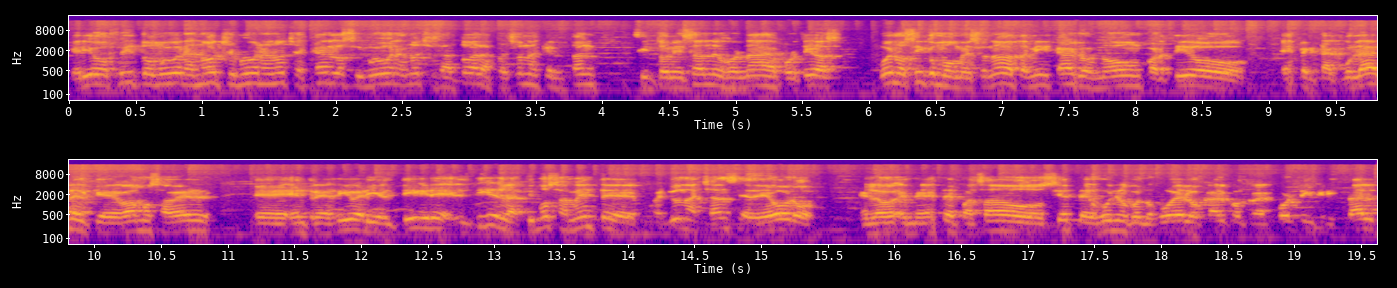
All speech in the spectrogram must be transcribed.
Querido Fito, muy buenas noches, muy buenas noches Carlos y muy buenas noches a todas las personas que nos están sintonizando en jornadas deportivas. Bueno, sí, como mencionaba también Carlos, ¿no? Un partido espectacular el que vamos a ver eh, entre River y el Tigre. El Tigre lastimosamente perdió una chance de oro en, este pasado 7 de junio cuando jugó de local contra el Sporting Cristal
